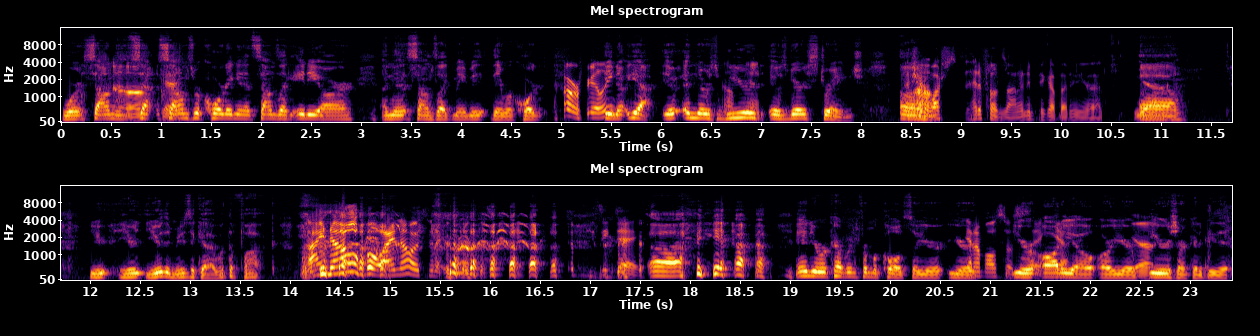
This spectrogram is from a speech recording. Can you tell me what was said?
where it sounds Oh, sa- okay. sounds recording, and it sounds like ADR, and then it sounds like maybe they record. Oh, really? You know, yeah, it- and there's Oh, weird. man. It was very strange. I should have Um, watched the headphones on. I didn't pick up on any of that. yeah uh, you're, you're you're the music guy. What the fuck? I know. I know. It's been a, it's a busy day, Uh, yeah, and you're recovering from a cold, so your your and I'm also your sick, yeah. audio or your Yeah. ears aren't going to be the.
